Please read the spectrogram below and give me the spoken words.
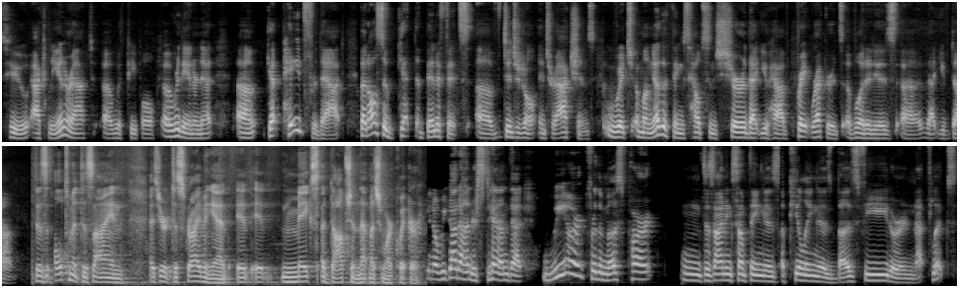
to actually interact uh, with people over the internet, uh, get paid for that, but also get the benefits of digital interactions, which, among other things, helps ensure that you have great records of what it is uh, that you've done does ultimate design as you're describing it, it it makes adoption that much more quicker you know we got to understand that we aren't for the most part mm, designing something as appealing as buzzfeed or netflix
